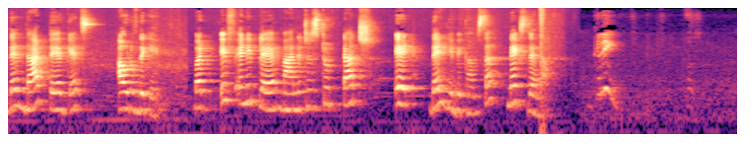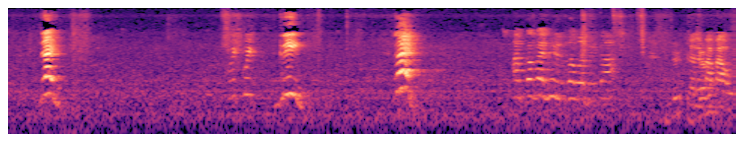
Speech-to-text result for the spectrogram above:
then that player gets out of the game. But if any player manages to touch it, then he becomes the next runner. Green. Red. Quick, quick. Green. Red. आपका पेन हिलता हुआ बेटा चलो पापा out.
